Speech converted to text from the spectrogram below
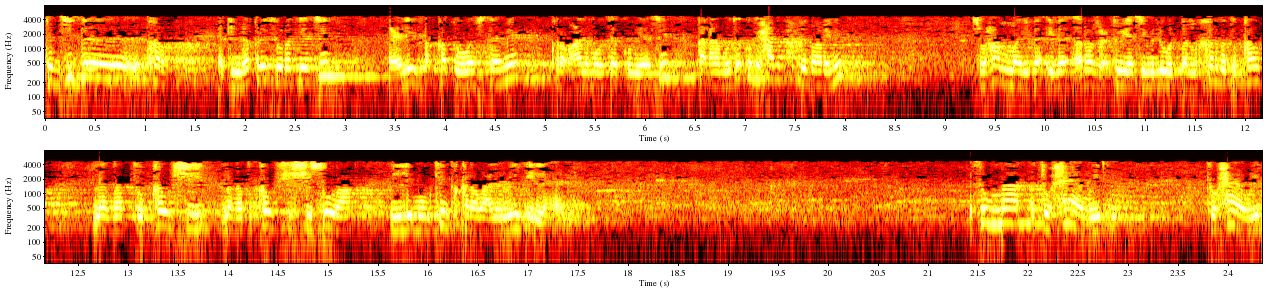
تجد تخرب لكن قرأت سورة ياسين عليه فقط هو يستمع قرأوا على موتاكم ياسين. قال على موتاكم في حالة احتضارهم سبحان الله إذا إذا رجعتوا ياسين من الأول للآخر تلقاو ما غتلقاوش ما شي سورة اللي ممكن تقراو على الميت إلا هذه. ثم تحاول تحاول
